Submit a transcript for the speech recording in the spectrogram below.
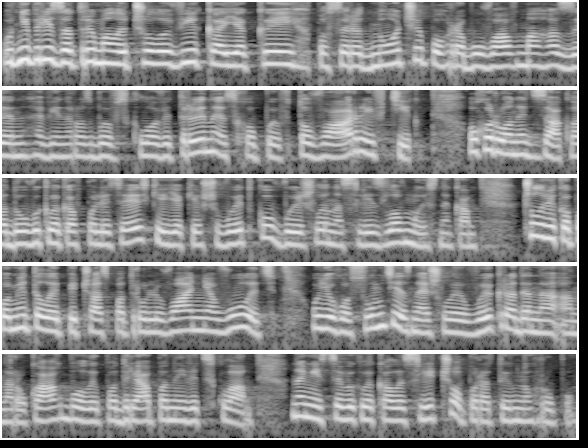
У Дніпрі затримали чоловіка, який посеред ночі пограбував магазин. Він розбив скло вітрини, схопив товар і втік. Охоронець закладу викликав поліцейських, які швидко вийшли на слід зловмисника. Чоловіка помітили під час патрулювання вулиць. У його сумці знайшли викрадене, а на руках були подряпані від скла. На місце викликали слідчо оперативну групу.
